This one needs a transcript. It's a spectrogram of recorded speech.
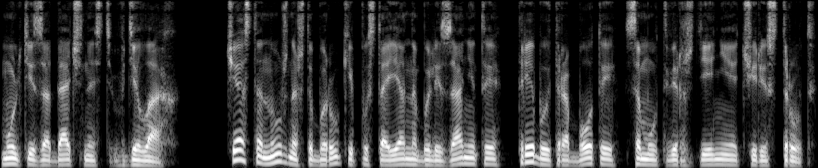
мультизадачность в делах. Часто нужно, чтобы руки постоянно были заняты, требуют работы, самоутверждения через труд.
